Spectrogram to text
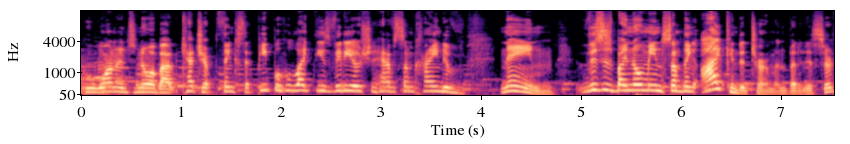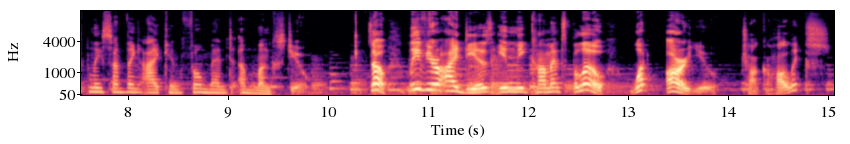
who wanted to know about ketchup, thinks that people who like these videos should have some kind of name. This is by no means something I can determine, but it is certainly something I can foment amongst you. So, leave your ideas in the comments below. What are you? Chalkaholics?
